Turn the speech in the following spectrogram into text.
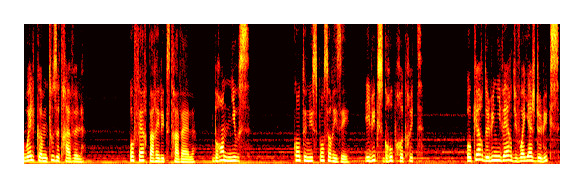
Welcome to the Travel. Offert par Elux Travel. Brand News. Contenu sponsorisé. Elux Group recrute. Au cœur de l'univers du voyage de luxe,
